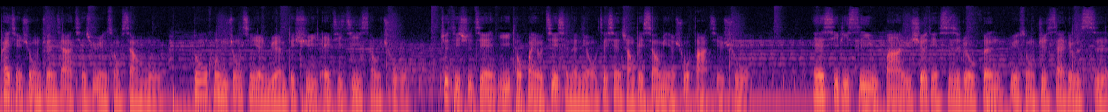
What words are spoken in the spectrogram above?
派遣收容专家前去运送项目，动物控制中心人员被需以 A 级机消除。这起事件以一头患有疥癣的牛在现场被消灭的说法结束。SCP-4158 于十二点四十六分运送至赛六十四，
